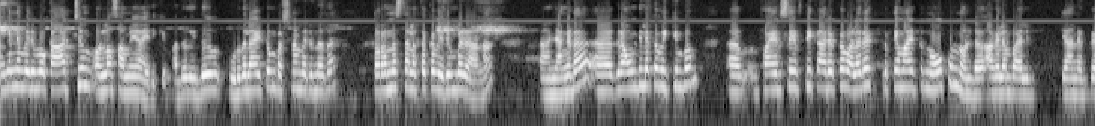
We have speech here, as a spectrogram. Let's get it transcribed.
അങ്ങനെ വരുമ്പോൾ കാറ്റും ഉള്ള സമയമായിരിക്കും. അത് ഇത് കൂടുതലായിട്ടും പ്രശ്നം വരുന്നത് തുറന്ന സ്ഥലത്തൊക്കെ വരുമ്പോഴാണ്. ഞങ്ങളുടെ ഗ്രൗണ്ടിലൊക്കെ വെക്കുമ്പം ഫയർ സേഫ്റ്റിക്കാരൊക്കെ വളരെ കൃത്യമായിട്ട് നോക്കുന്നുണ്ട് അകലം പാലിക്കാനൊക്കെ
